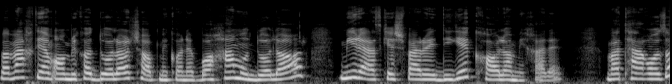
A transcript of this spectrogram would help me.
و وقتی هم آمریکا دلار چاپ می‌کنه با همون دلار میره از کشورهای دیگه کالا می‌خره. و تقاضا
